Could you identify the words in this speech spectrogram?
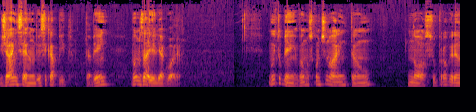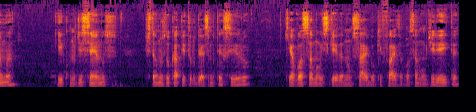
já encerrando esse capítulo, tá bem? Vamos a ele agora. Muito bem, vamos continuar então nosso programa e, como dissemos, estamos no capítulo 13, que a vossa mão esquerda não saiba o que faz a vossa mão direita,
